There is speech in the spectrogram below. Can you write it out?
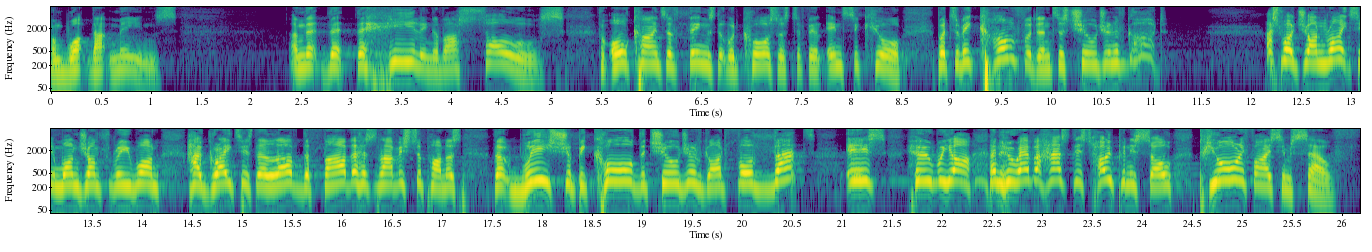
and what that means. And that the, the healing of our souls from all kinds of things that would cause us to feel insecure, but to be confident as children of God. That's why John writes in 1 John 3 1 How great is the love the Father has lavished upon us that we should be called the children of God, for that is who we are. And whoever has this hope in his soul purifies himself.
